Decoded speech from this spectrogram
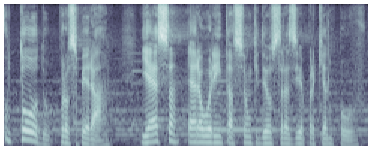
o todo prosperar. E essa era a orientação que Deus trazia para aquele povo.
